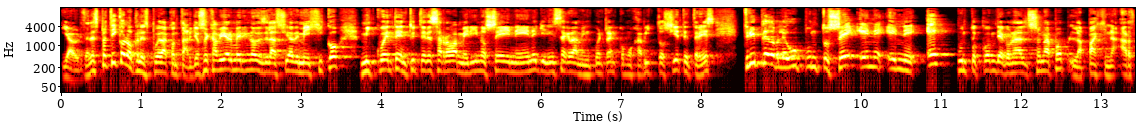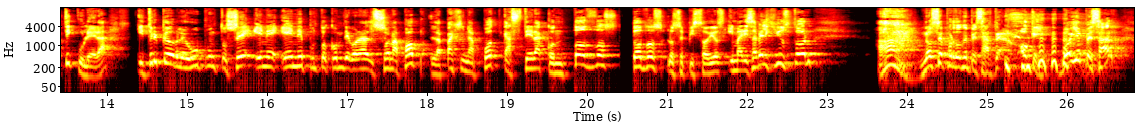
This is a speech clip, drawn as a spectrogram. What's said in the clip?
y ahorita les platico lo que les pueda contar. Yo soy Javier Merino desde la Ciudad de México. Mi cuenta en Twitter es arroba merinoCNN y en Instagram me encuentran como Javito73. www.cnne.com diagonal zona pop, la página articulera. Y www.cnn.com diagonal zona pop, la página podcastera con todos, todos los episodios. Y Marisabel Houston. Ah, no sé por dónde empezar. Ok, voy a empezar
